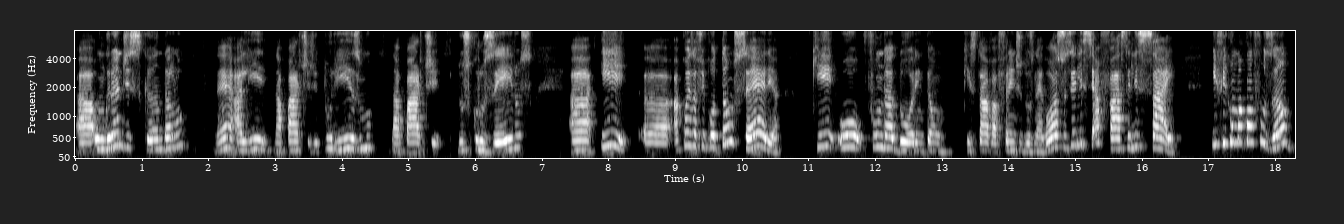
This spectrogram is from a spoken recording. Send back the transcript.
uh, um grande escândalo né, ali na parte de turismo, na parte dos cruzeiros, ah, e ah, a coisa ficou tão séria que o fundador, então, que estava à frente dos negócios, ele se afasta, ele sai. E fica uma confusão,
